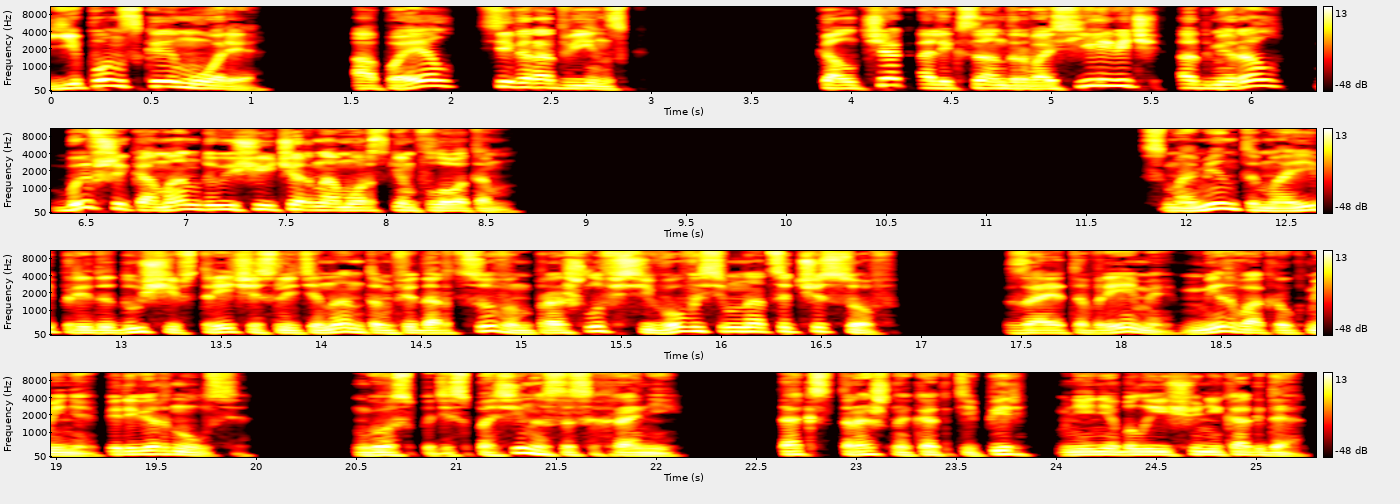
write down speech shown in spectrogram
Японское море. АПЛ Северодвинск. Колчак Александр Васильевич, адмирал, бывший командующий Черноморским флотом. С момента моей предыдущей встречи с лейтенантом Федорцовым прошло всего 18 часов. За это время мир вокруг меня перевернулся. Господи, спаси нас и сохрани. Так страшно, как теперь, мне не было еще никогда.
